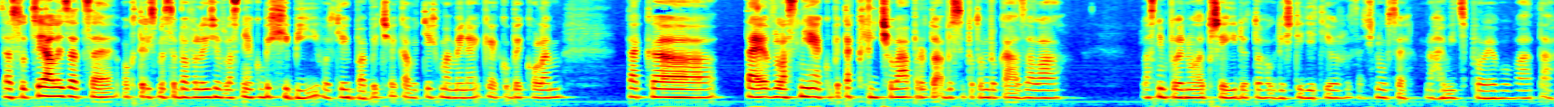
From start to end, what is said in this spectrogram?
ta socializace, o které jsme se bavili, že vlastně jakoby chybí od těch babiček a od těch maminek jakoby kolem, tak uh, ta je vlastně jakoby ta klíčová pro to, aby si potom dokázala vlastně plynule přejít do toho, když ty děti začnou se mnohem víc projevovat a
